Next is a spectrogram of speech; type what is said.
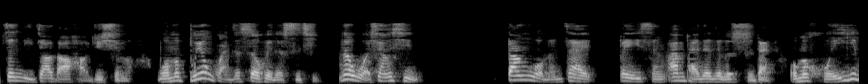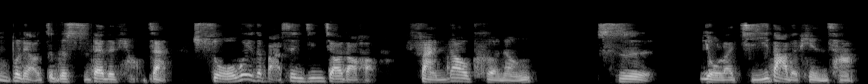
真理教导好就行了，我们不用管这社会的事情。那我相信，当我们在被神安排的这个时代，我们回应不了这个时代的挑战。所谓的把圣经教导好，反倒可能是有了极大的偏差。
